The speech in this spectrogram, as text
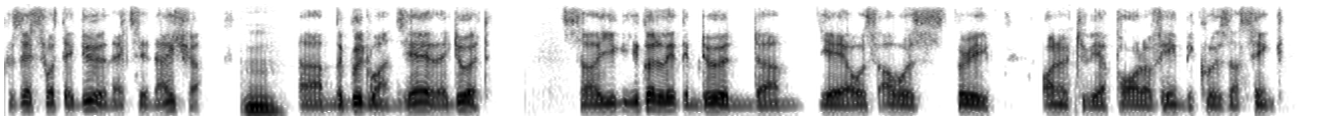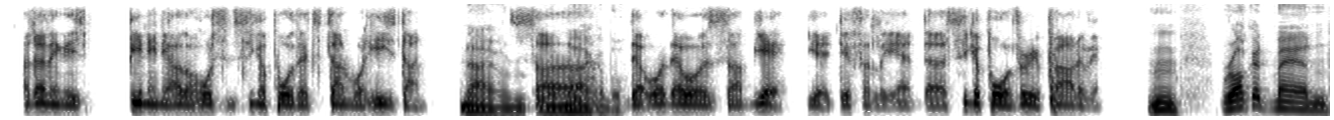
because that's what they do and that's their nature. Mm. Um, the good ones, yeah, they do it. So you you got to let them do it. And um, yeah, I was I was very honoured to be a part of him because I think I don't think there's been any other horse in Singapore that's done what he's done. No, so, remarkable. That was that was um, yeah yeah definitely, and uh, Singapore are very proud of him. Mm. Rocket Man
